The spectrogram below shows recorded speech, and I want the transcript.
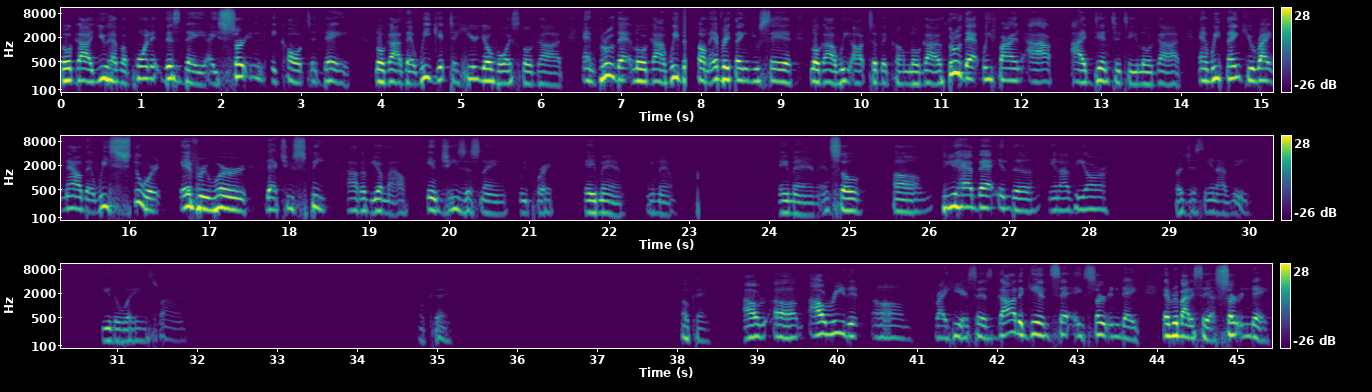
Lord God, you have appointed this day, a certain day called today, Lord God, that we get to hear your voice, Lord God. And through that, Lord God, we become everything you said, Lord God, we ought to become, Lord God. Through that, we find our identity, Lord God. And we thank you right now that we steward every word that you speak out of your mouth. In Jesus' name, we pray. Amen. Amen. Amen. And so, um, do you have that in the NIVR? Or just NIV. Either way is fine. Okay. Okay. I'll uh, I'll read it um, right here. It says, God again set a certain day. Everybody say a certain day.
